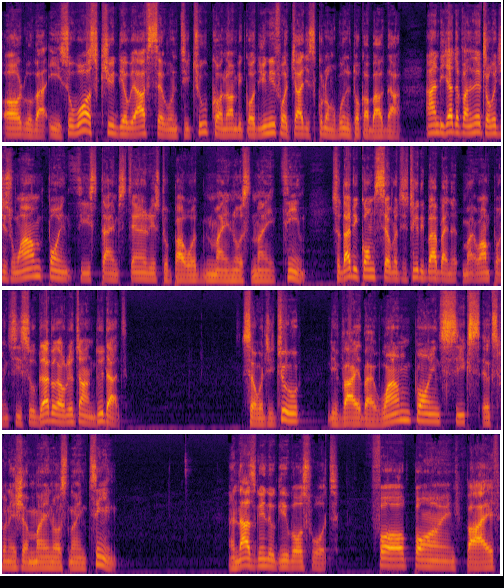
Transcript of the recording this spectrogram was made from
all over E. So what's Q there? We have 72 column because unit for charge is column. We're going to talk about that. and the charge of an electron which is 1.6 times 10 raised to power minus 19. So that becomes 72 divided by 1.6. So grab a calculator and do that. 72 divided by 1.6 exponential minus 19. And that's going to give us what? 4.5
